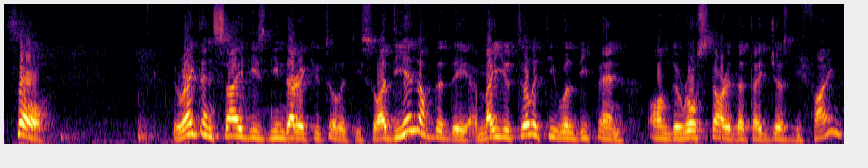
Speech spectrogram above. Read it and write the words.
So, the right-hand side is the indirect utility. So at the end of the day, my utility will depend on the rho star that I just defined,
